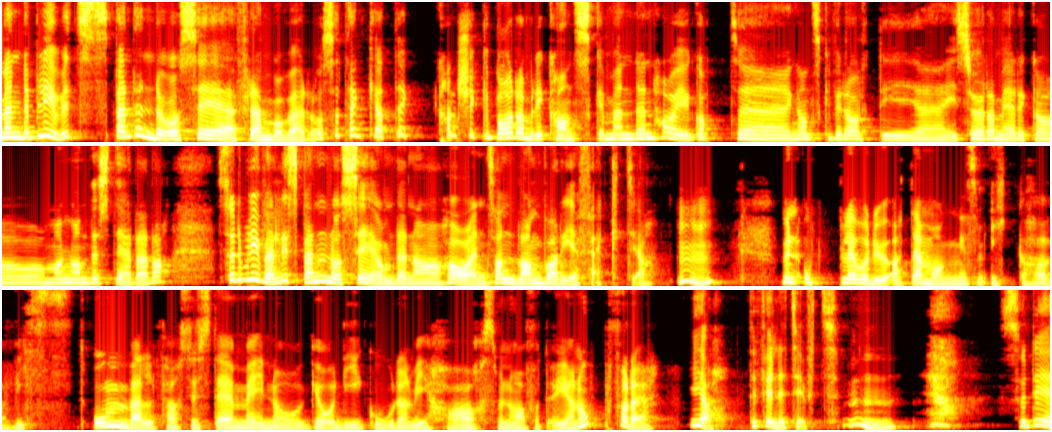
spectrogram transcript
Men det blir litt spennende å se fremover. Og så tenker jeg at det er kanskje ikke bare amerikanske, men den har jo gått ganske viralt i, i Sør-Amerika og mange andre steder, da. Så det blir veldig spennende å se om den har en sånn langvarig effekt, ja. Mm. Men opplever du at det er mange som ikke har visst om velferdssystemet i Norge og de godene vi har, som nå har fått øynene opp for det? Ja, definitivt. Mm. Ja. Så det,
